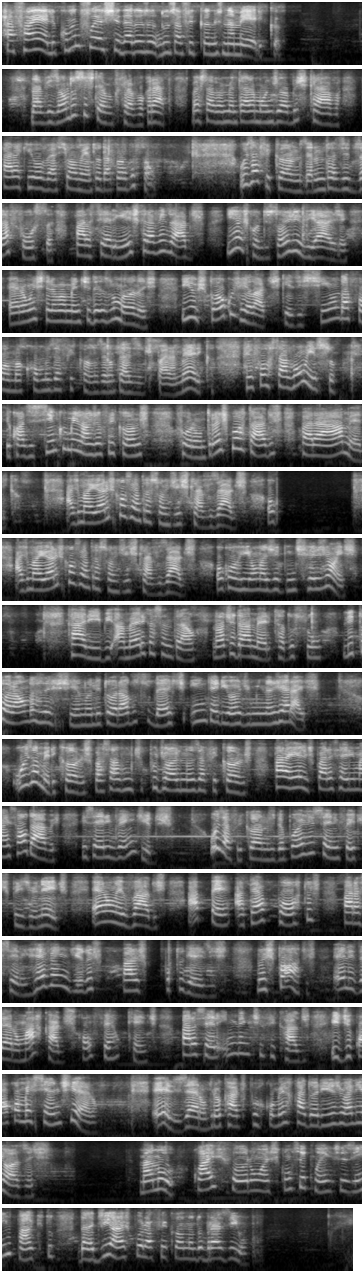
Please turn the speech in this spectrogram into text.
Rafael, como foi a chegada dos africanos na América? Na visão do sistema escravocrata, bastava aumentar a mão de obra escrava para que houvesse o aumento da produção. Os africanos eram trazidos à força para serem escravizados, e as condições de viagem eram extremamente desumanas, e os poucos relatos que existiam da forma como os africanos eram trazidos para a América reforçavam isso, e quase 5 milhões de africanos foram transportados para a América. As maiores concentrações de escravizados as maiores concentrações de escravizados ocorriam nas seguintes regiões: Caribe, América Central, Norte da América do Sul, Litoral nordestino, Litoral do Sudeste e interior de Minas Gerais. Os americanos passavam um tipo de óleo nos africanos para eles parecerem mais saudáveis e serem vendidos. Os africanos, depois de serem feitos prisioneiros, eram levados a pé até portos para serem revendidos para os portugueses. Nos portos, eles eram marcados com ferro quente para serem identificados e de qual comerciante eram. Eles eram trocados por mercadorias valiosas. Manu, quais foram as consequências e impacto da diáspora africana do Brasil?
